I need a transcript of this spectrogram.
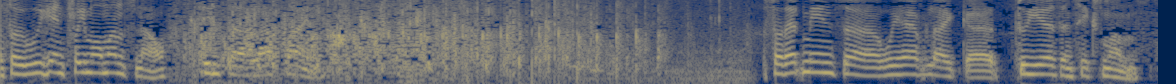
So we gained three more months now since uh, last time. So that means uh, we have like uh, two years and six months,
